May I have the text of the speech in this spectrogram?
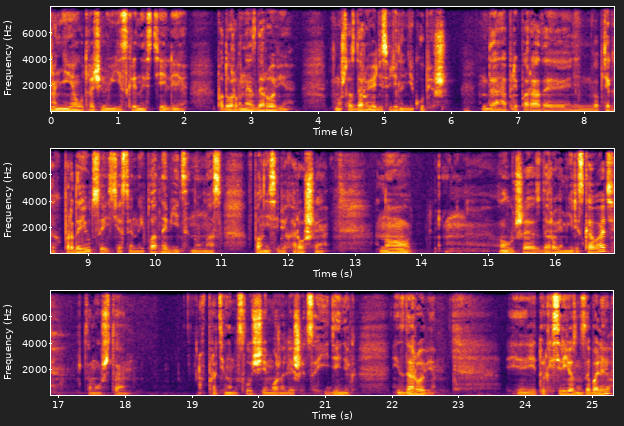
не утраченную искренность или подорванное здоровье, потому что здоровье действительно не купишь. Да, препараты в аптеках продаются, естественно, и платные медицина у нас вполне себе хорошая, но лучше здоровьем не рисковать, потому что в противном случае можно лишиться и денег, и здоровья. И только серьезно заболев,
